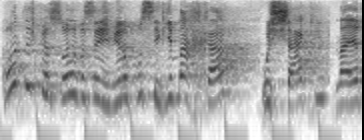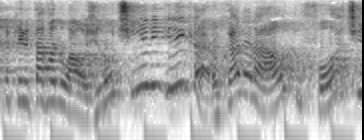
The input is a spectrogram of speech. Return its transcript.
Quantas pessoas vocês viram conseguir marcar o Shaq na época que ele tava no auge? Não tinha ninguém, cara. O cara era alto, forte,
